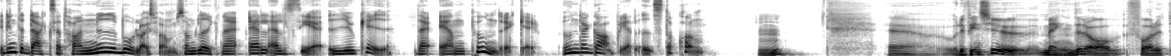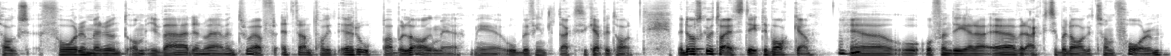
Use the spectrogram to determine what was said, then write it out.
Är det inte dags att ha en ny bolagsform som liknar LLC i UK där en pund räcker? Undrar Gabriel i Stockholm. Mm. Eh, och det finns ju mängder av företagsformer runt om i världen och även tror jag ett framtaget Europabolag med, med obefintligt aktiekapital. Men då ska vi ta ett steg tillbaka mm -hmm. eh, och, och fundera över aktiebolaget som form.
